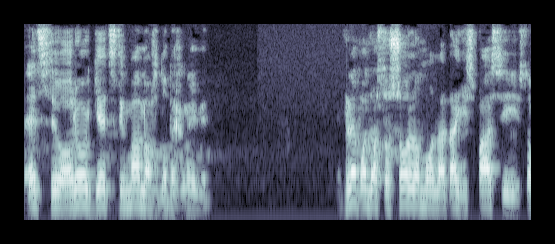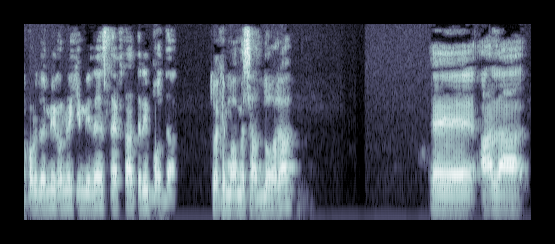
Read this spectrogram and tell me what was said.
έτσι θεωρώ και έτσι θυμάμαι αυτό το παιχνίδι. Βλέποντας το Σόλομο να τα έχει σπάσει στο πρώτο μήχρονο, έχει 0 στα 7 τρίποντα. Το θυμάμαι σαν τώρα. Ε, αλλά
